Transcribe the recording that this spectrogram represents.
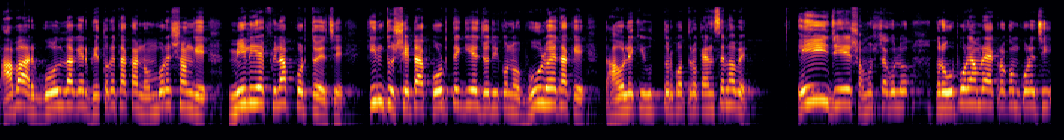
আবার গোল দাগের ভেতরে থাকা নম্বরের সঙ্গে মিলিয়ে ফিল করতে হয়েছে। কিন্তু সেটা করতে গিয়ে যদি কোনো ভুল হয়ে থাকে, তাহলে কি উত্তরপত্র ক্যান্সেল হবে? এই যে সমস্যাগুলো, ধরো উপরে আমরা একরকম করেছি,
